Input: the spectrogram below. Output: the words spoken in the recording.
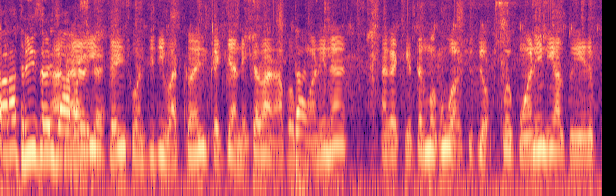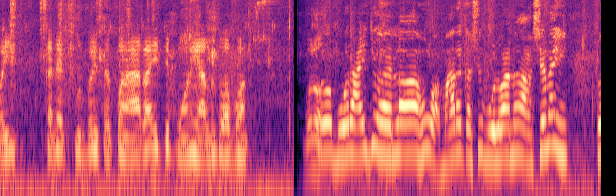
તરત રીસ આવી જા ના, ભાઈ ઈ જઈને શાંતિથી વાત કરવાની કજ્જા નહીં કરવાના. આપણે તાન. ના ખેતરમાં હું આવશું કયો? કોઈ પાણી નહીં આવતું એ ભાઈ કદાચ કુરભાઈ સરપંચ હારાય તે પાણી હાલું તો આપણે બોલો. બોર આવી ગયો એટલે હું અમારે કશું બોલવાનું આવશે નહીં. તો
